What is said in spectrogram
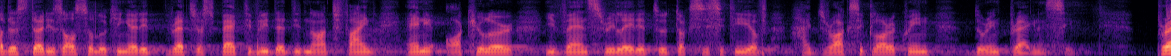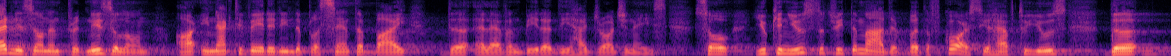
other studies also looking at it retrospectively that did not find any ocular events related to toxicity of hydroxychloroquine during pregnancy. Prednisone and prednisolone are inactivated in the placenta by the 11 beta dehydrogenase. So you can use to treat the mother, but of course you have to use the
